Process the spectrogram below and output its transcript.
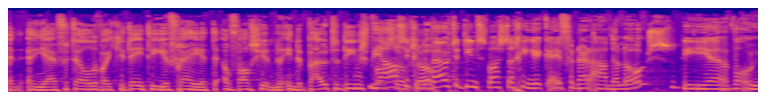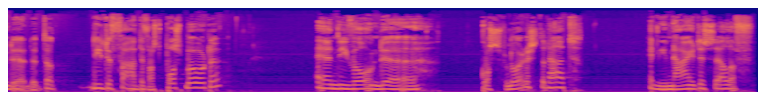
En, en jij vertelde wat je deed in je vrije tijd... of als je in de buitendienst was Ja, als ik in de buitendienst was, dan ging ik even naar Adeloos. Die eh, woonde, dat, die de vader was postbode. En die woonde Kostverlorenstraat. En die naaide zelf.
